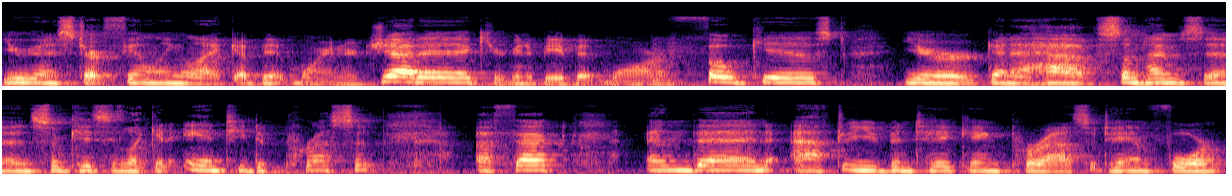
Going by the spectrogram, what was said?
you're going to start feeling like a bit more energetic you're going to be a bit more focused you're going to have sometimes uh, in some cases like an antidepressant effect. And then after you've been taking piracetam for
